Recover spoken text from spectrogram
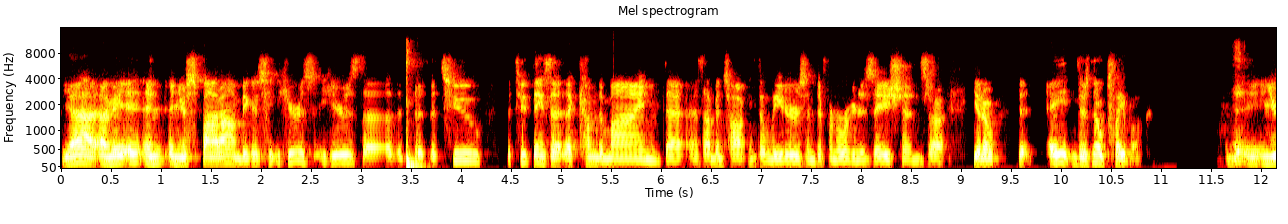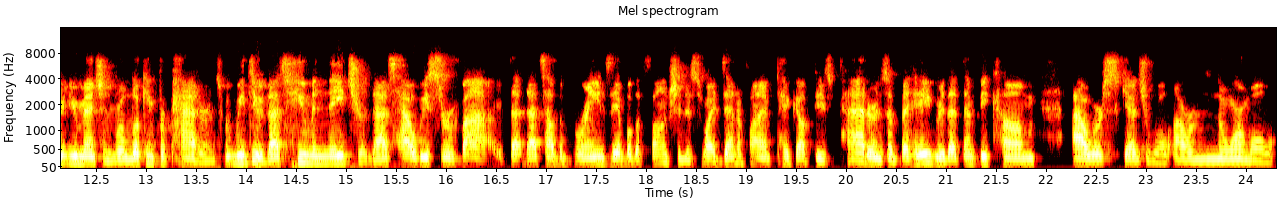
Yeah, I mean, and, and you're spot on because here's here's the the, the two the two things that, that come to mind that as I've been talking to leaders in different organizations, you know, a, there's no playbook. You, you mentioned we're looking for patterns. We, we do. That's human nature. That's how we survive. That, that's how the brain's able to function is to identify and pick up these patterns of behavior that then become our schedule, our normal,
